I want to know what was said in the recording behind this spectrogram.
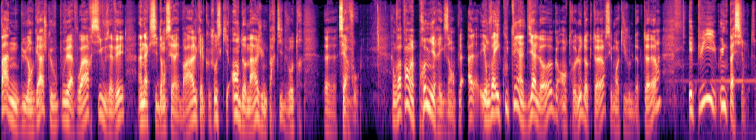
pannes du langage que vous pouvez avoir si vous avez un accident cérébral, quelque chose qui endommage une partie de votre euh, cerveau. On va prendre un premier exemple et on va écouter un dialogue entre le docteur, c'est moi qui joue le docteur, et puis une patiente.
